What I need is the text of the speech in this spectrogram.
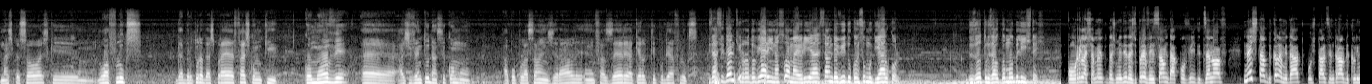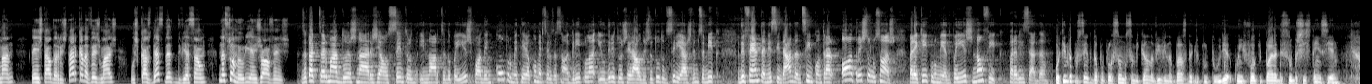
nas pessoas que o afluxo da abertura das praias faz com que comove eh, a juventude, assim como a população em geral, em fazer aquele tipo de afluxo. Os acidentes rodoviários, na sua maioria, são devido ao consumo de álcool dos outros automobilistas. Com o relaxamento das medidas de prevenção da Covid-19, neste estado de calamidade, o Hospital Central de Climane tem estado a registrar cada vez mais os casos de acidente de viação, na sua maioria em jovens. Os ataques armados na região centro e norte do país podem comprometer a comercialização agrícola e o diretor-geral do Instituto de Cereais de Moçambique defende a necessidade de se encontrar outras soluções para que a economia do país não fique paralisada. 80% da população moçambicana vive na base da agricultura com enfoque para de subsistência.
